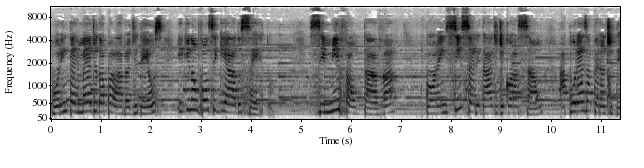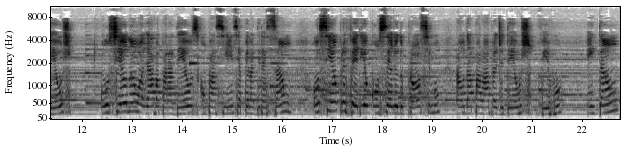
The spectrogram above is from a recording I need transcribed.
por intermédio da palavra de Deus e que não fosse guiado certo. Se me faltava, porém, sinceridade de coração, a pureza perante Deus, ou se eu não olhava para Deus com paciência pela direção, ou se eu preferia o conselho do próximo ao da palavra de Deus vivo, então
